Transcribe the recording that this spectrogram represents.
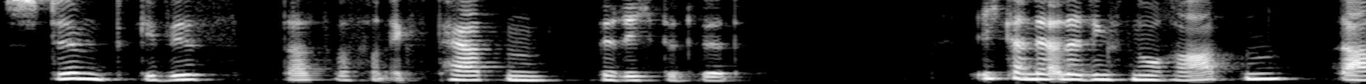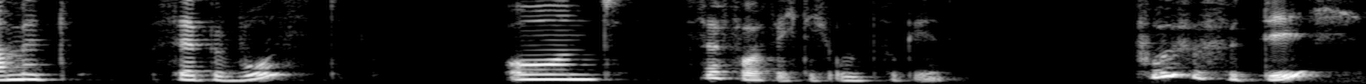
stimmt gewiss das, was von Experten berichtet wird. Ich kann dir allerdings nur raten, damit sehr bewusst und sehr vorsichtig umzugehen. Prüfe für dich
